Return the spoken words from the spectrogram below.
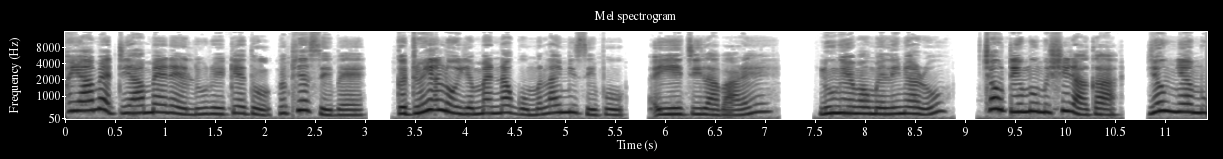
ဖျားမဲ့တရားမဲ့တဲ့လူတွေကဲ့သို့မဖြစ်စေဘဲကတွင်းအလိုရမက်နောက်ကိုမလိုက်မိစေဖို့အရေးကြီးလာပါတယ်။လူငယ်မောင်မယ်လေးများတို့ချုပ်တီးမှုမရှိတာက ယုံညံ့မှု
